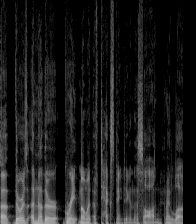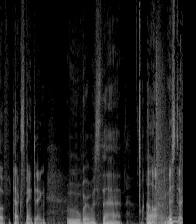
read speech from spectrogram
Uh, there was another great moment of text painting in this song, and I love text painting. Ooh, where was that? Oh, you missed it.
